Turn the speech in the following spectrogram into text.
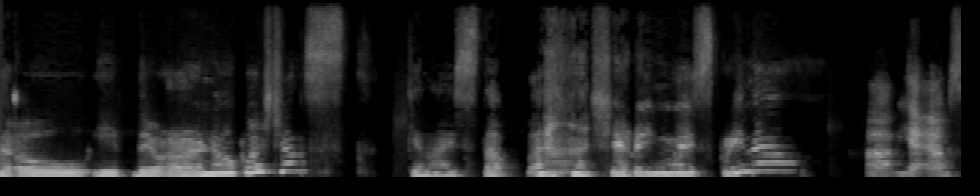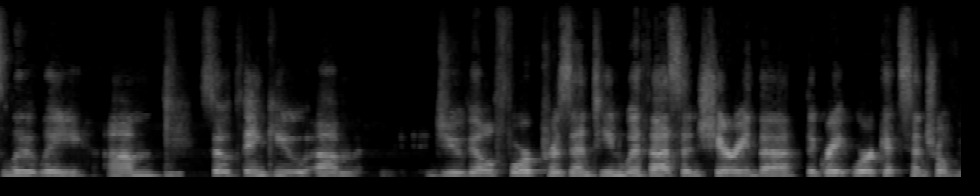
So if there are no questions, can I stop sharing my screen now? Uh, yeah, absolutely. Um, so thank you, um, Juville, for presenting with us and sharing the, the great work at Central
